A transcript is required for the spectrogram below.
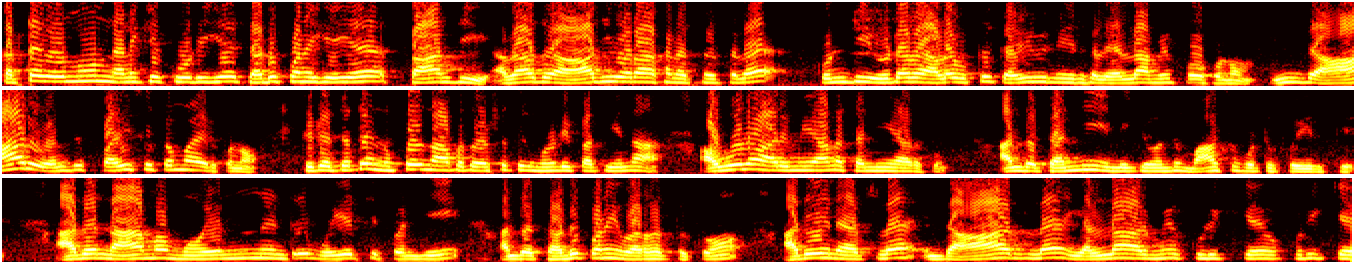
கட்டணும்னு நினைக்கக்கூடிய தடுப்பணைகையை தாண்டி அதாவது ஆதிவராக நத்தத்தில் கொண்டி விடுற அளவுக்கு கழிவு நீர்கள் எல்லாமே போகணும். இந்த ஆறு வந்து பரிசுத்தமாக இருக்கணும். கிட்டத்தட்ட முப்பது நாற்பது வருஷத்துக்கு முன்னாடி பார்த்தீங்கன்னா அவ்வளோ அருமையான தண்ணியாக இருக்கும். அந்த தண்ணி இன்னைக்கு வந்து மாசுபட்டு போயிருக்கு. அதை நாம் முயன்று முயற்சி பண்ணி அந்த தடுப்பணை வர்றதுக்கும் அதே நேரத்தில் இந்த ஆறில் எல்லாருமே குளிக்க குடிக்க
